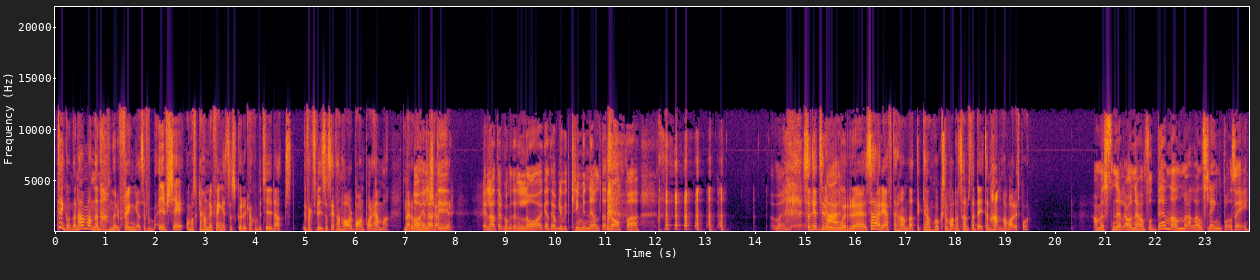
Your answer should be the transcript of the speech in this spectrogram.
Tänk om den här mannen hamnar i fängelse. För I och för sig, om han skulle hamna i fängelse så skulle det kanske betyda att det faktiskt visar sig att han har barnporr hemma. När de Ja, eller, att undersöker. det, eller att det har kommit en lag att det har blivit kriminellt att rapa. men, eh, Så jag tror eh, så här i efterhand att det kanske också var den sämsta dejten han har varit på. Ja men snälla, ja, när han får den anmälan slängd på sig.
